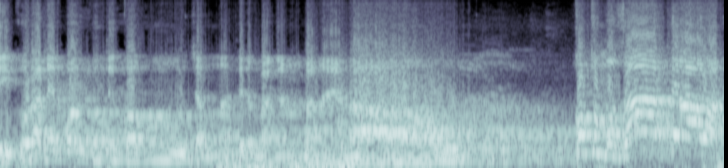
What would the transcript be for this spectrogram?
এই কোরআনের বরকতে কবর জান্নাতের বাগান বানায় দাও। কত মজার তেলাওয়াত!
